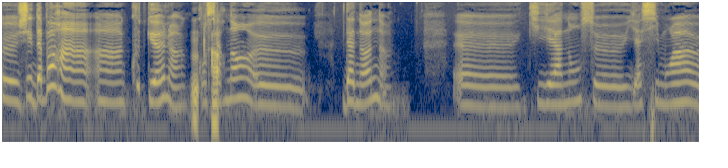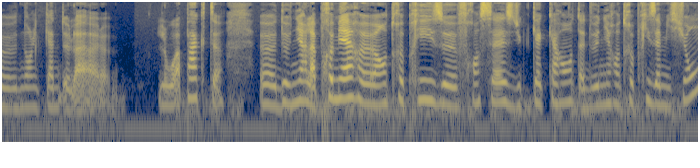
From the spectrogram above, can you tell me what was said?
Euh, J'ai d'abord un, un, coup de gueule mm. concernant ah. euh, Danone, euh, qui annonce il y a six mois, dans le cadre de la loi Pacte, devenir la première entreprise française du CAC 40 à devenir entreprise à mission.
